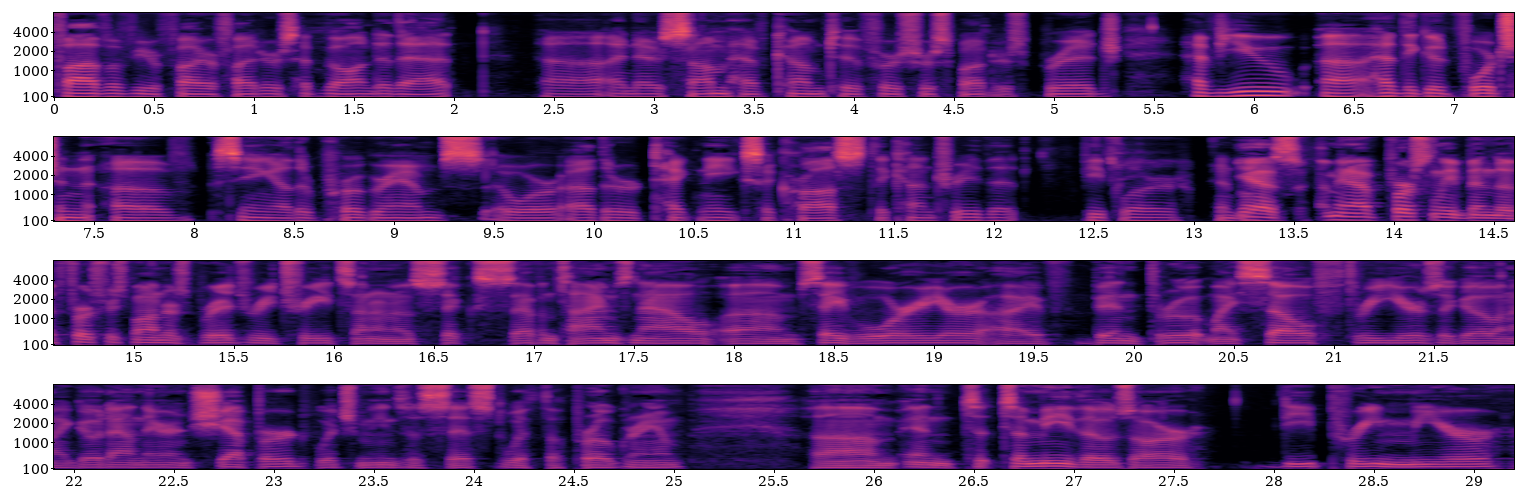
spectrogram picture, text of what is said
five of your firefighters have gone to that. Uh, I know some have come to First Responders Bridge. Have you uh, had the good fortune of seeing other programs or other techniques across the country that people are involved? Yes, I mean I've personally been to First Responders Bridge retreats. I don't know six, seven times now. Um, Save Warrior, I've been through it myself three years ago, and I go down there and shepherd, which means assist with the program. Um, and to, to me, those are the premier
